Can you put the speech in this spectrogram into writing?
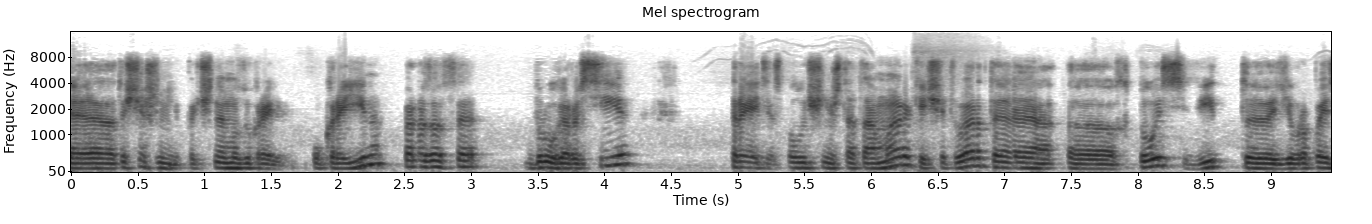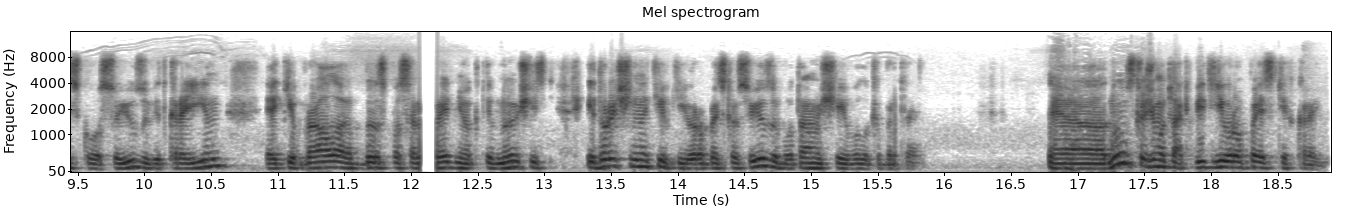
е, точніше, ні, почнемо з України. Україна, перш за все, друге Росія, третє Сполучені Штати Америки, четверте е, хтось від е, Європейського союзу, від країн, які брали безпосередньо активну участь, і до речі, не тільки Європейського союзу, бо там ще й Велика Британія. Е, ну, скажімо так, від європейських країн.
